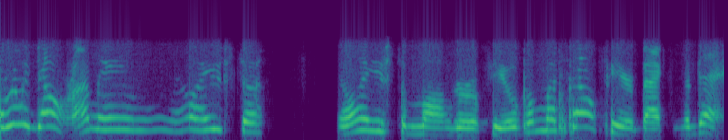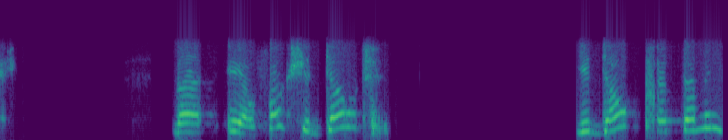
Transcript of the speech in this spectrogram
I really don't. I mean, you know, I used to, you know, I used to monger a few of them myself here back in the day. But you know, folks, you don't, you don't put them in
